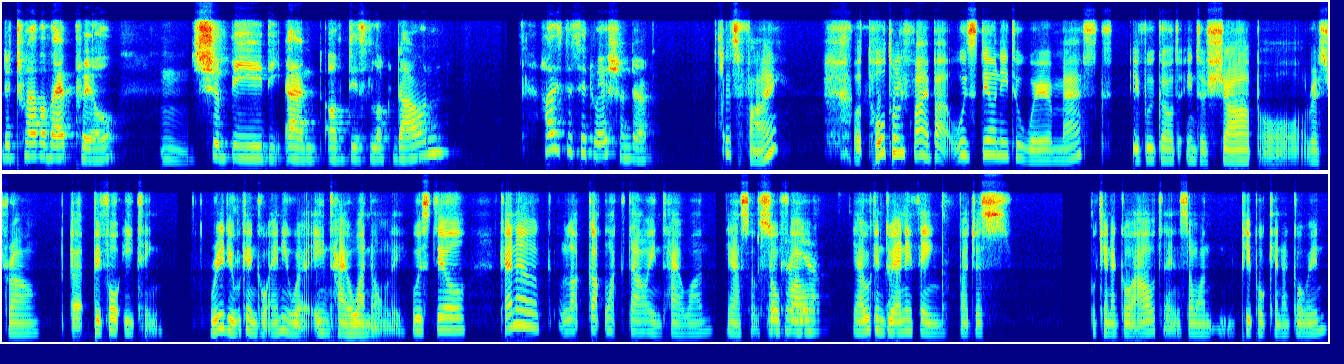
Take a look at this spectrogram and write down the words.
the 12th of April Mm. should be the end of this lockdown. How is the situation there? It's fine. Well, totally fine, but we still need to wear masks if we go to, into shop or restaurant uh, before eating. Really, we can go anywhere in Taiwan only. We still kind of lock, got locked down in Taiwan. Yeah, so so Okay, far, yeah. yeah. we can do anything, but just we cannot go out and someone people cannot go in.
